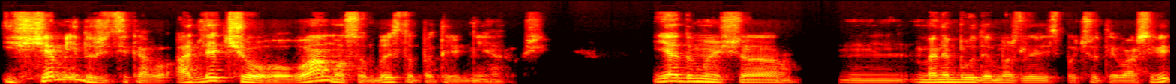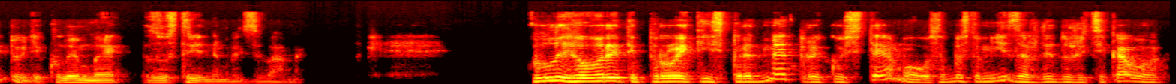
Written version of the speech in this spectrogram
І ще мені дуже цікаво, а для чого вам особисто потрібні гроші? Я думаю, що в мене буде можливість почути ваші відповіді, коли ми зустрінемось з вами. Коли говорити про якийсь предмет, про якусь тему, особисто мені завжди дуже цікаво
